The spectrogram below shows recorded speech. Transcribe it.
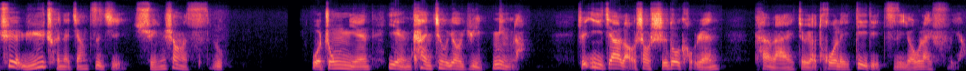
却愚蠢的将自己寻上了死路。我中年眼看就要殒命了，这一家老少十多口人，看来就要拖累弟弟子由来抚养。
